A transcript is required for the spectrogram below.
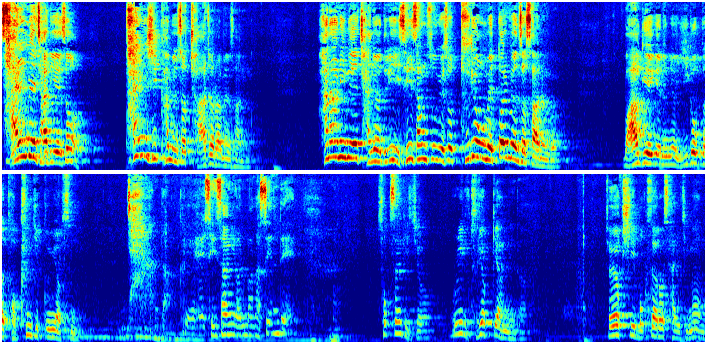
삶의 자리에서 탄식하면서 좌절하면서 하는 거. 하나님의 자녀들이 세상 속에서 두려움에 떨면서 사는 거. 마귀에게는요, 이거보다 더 큰 기쁨이 없습니다. 잘한다. 그래, 세상이 얼마나 센데. 속삭이죠. 우리를 두렵게 합니다. 저 역시 목사로 살지만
